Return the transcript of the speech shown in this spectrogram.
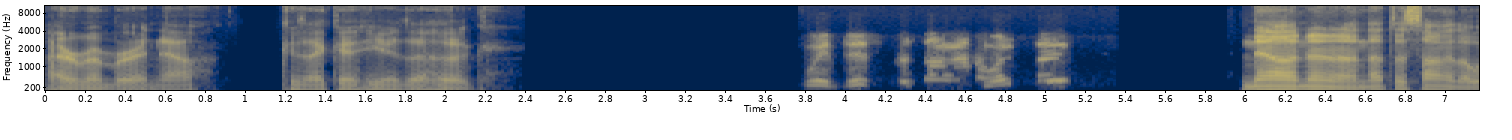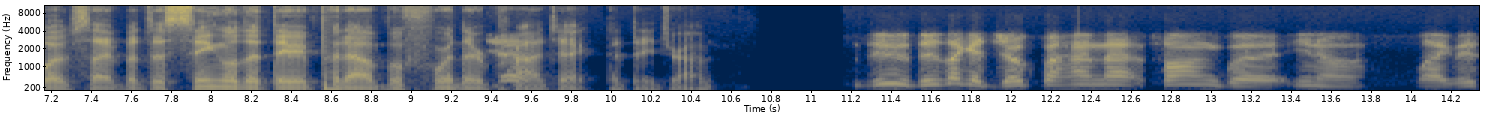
I remember it now because I could hear the hook. Wait, this the song on the website? No, no, no, not the song on the website, but the single that they put out before their Yeah. project that they dropped. Dude, there's like a joke behind that song, but you know, like this,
